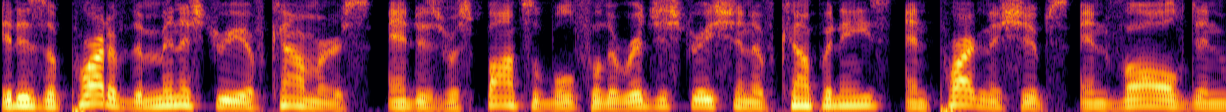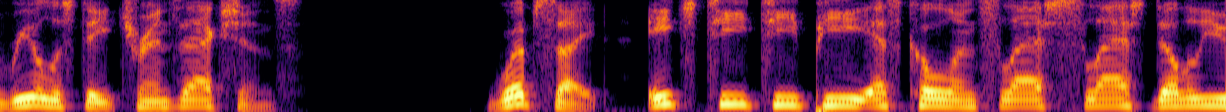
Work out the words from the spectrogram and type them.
It is a part of the Ministry of Commerce and is responsible for the registration of companies and partnerships involved in real estate transactions. Website https colon slash slash www.dbd.go.th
